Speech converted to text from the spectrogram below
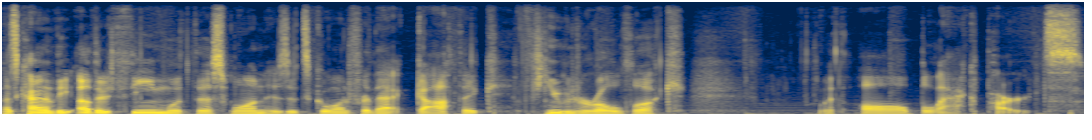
That's kind of the other theme with this one is it's going for that gothic funeral look with all black parts.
